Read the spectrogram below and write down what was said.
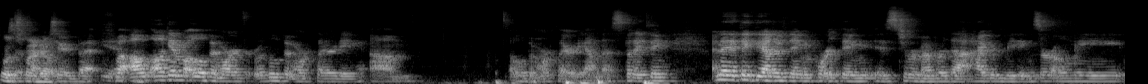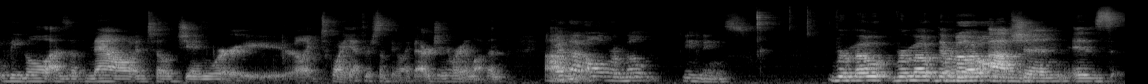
Let's to find out. fine-tune, But Yeah. but I'll I'll give them a little bit more a little bit more clarity. Um, a little bit more clarity on this. But I think and I think the other thing important thing is to remember that hybrid meetings are only legal as of now until January or like twentieth or something like that or January eleventh. I thought all remote meetings. remote remote the Remote remote, option is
